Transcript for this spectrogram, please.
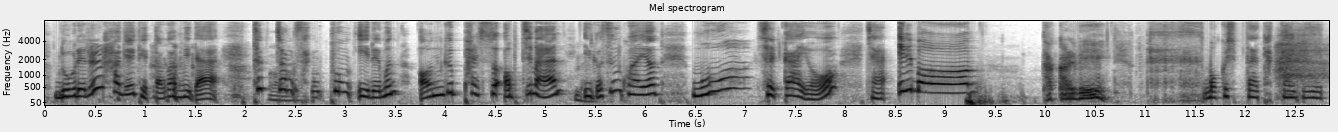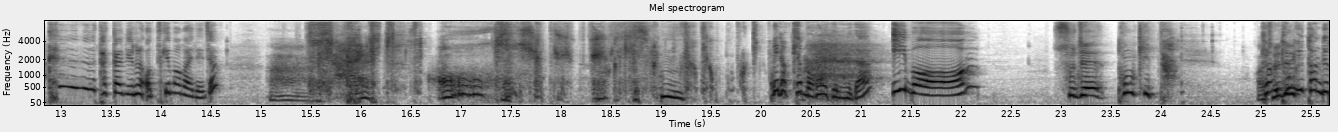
노래를 하게 됐다고 합니다. 특정 상품 이름은 언급할 수 없지만 이것은 과연 무엇일까요? 자, 1번. 닭갈비. 먹고 싶다, 닭갈비. 크, 닭갈비는 어떻게 먹어야 되죠? 아, 이렇게 먹어야 됩니다. 2번. 수제 통기타. 아, 겨- 통기타인데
